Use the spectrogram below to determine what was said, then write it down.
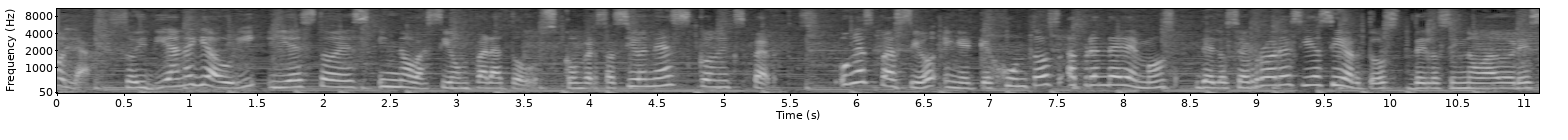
Hola, soy Diana Yauri y esto es Innovación para Todos, conversaciones con expertos. Un espacio en el que juntos aprenderemos de los errores y aciertos de los innovadores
